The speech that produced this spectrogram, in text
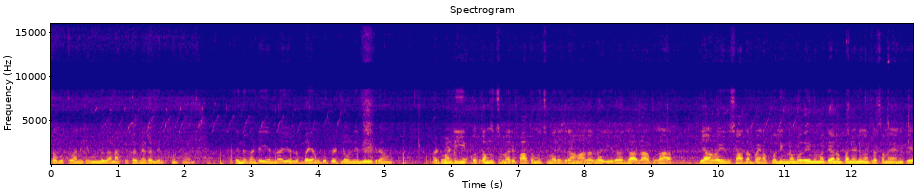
ప్రభుత్వానికి ముందుగా నా కృతజ్ఞతలు తెలుపుకుంటున్నాను. ఎందుకంటే ఎన్నో ఏళ్ళు భయం గుప్పెట్లో ఉండింది ఈ గ్రామం. అటువంటి ఈ కొత్త ముచ్చుమరి పాత ముచ్చుమరి గ్రామాలలో ఈరోజు దాదాపుగా యాభై ఐదు శాతం పైన పోలింగ్ నమోదైంది. మధ్యాహ్నం పన్నెండు గంటల సమయానికి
